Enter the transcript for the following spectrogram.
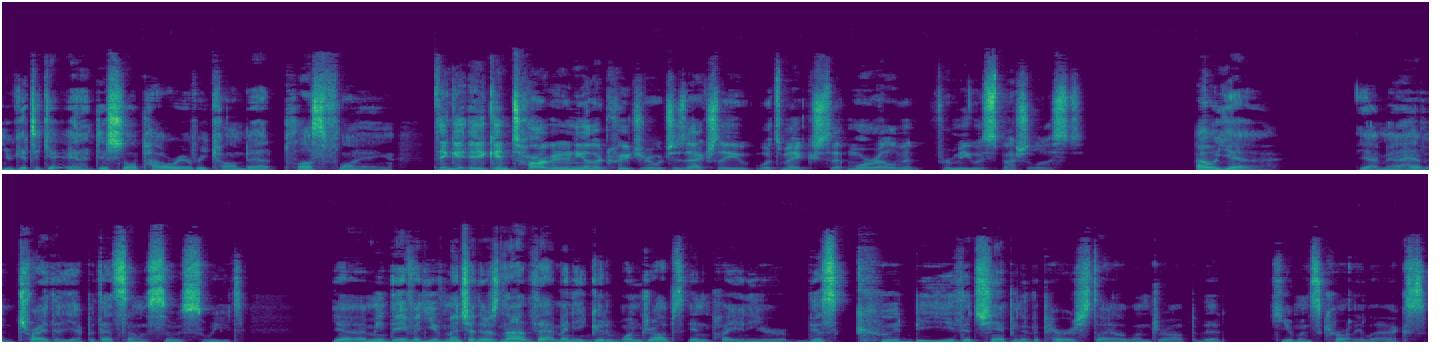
you get to get an additional power every combat plus flying. I think it, can target any other creature, which is actually what makes it more relevant for me with Specialist. Oh, yeah. Yeah, I mean, I haven't tried that yet, but that sounds so sweet. Yeah, I mean, David, you've mentioned there's not that many good one drops in Pioneer. This could be the champion of the parish style one drop that humans currently lacks.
